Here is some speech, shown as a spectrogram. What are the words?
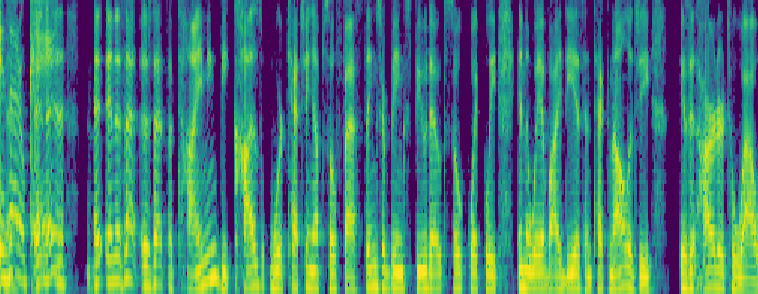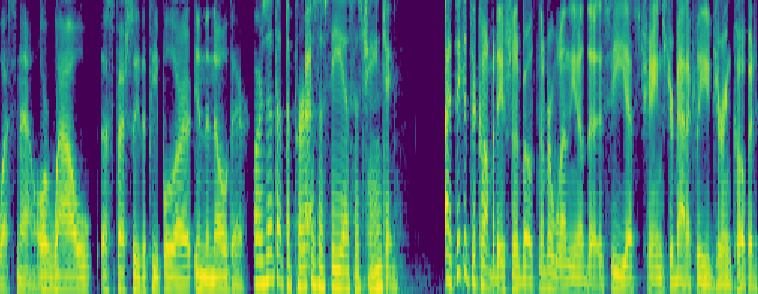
Is Yeah. that okay? And, and, and is that is that the timing because we're catching up so fast? Things are being spewed out so quickly in the way of ideas and technology. Is it harder to wow us now, or wow especially the people who are in the know there? or is it that the purpose uh, of CES is changing? I think it's a combination of both. Number one, you know, the CES changed dramatically during COVID.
